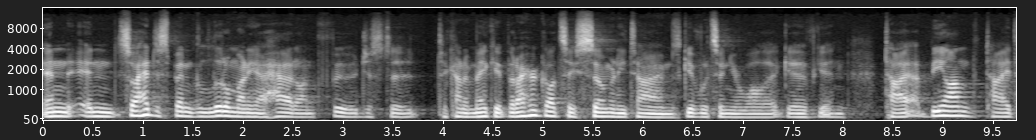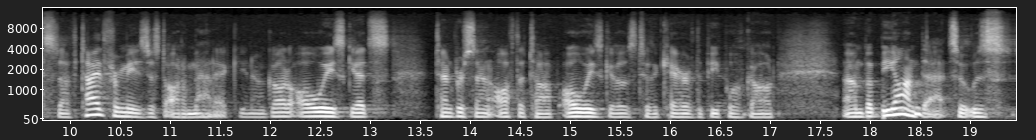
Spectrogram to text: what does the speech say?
and and so I had to spend the little money I had on food just to to kind of make it. But I heard God say so many times, "Give what's in your wallet. Give." And tithe, beyond tithe stuff. Tithe for me is just automatic. You know, God always gets 10% off the top, always goes to the care of the people of God. Um, but beyond that, so it was,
